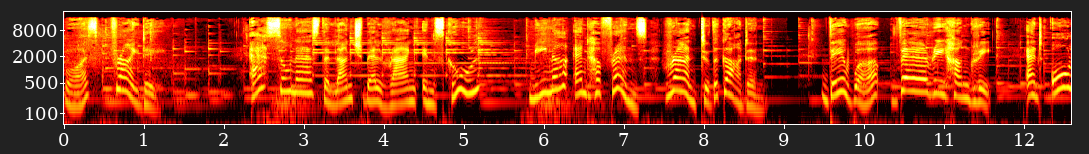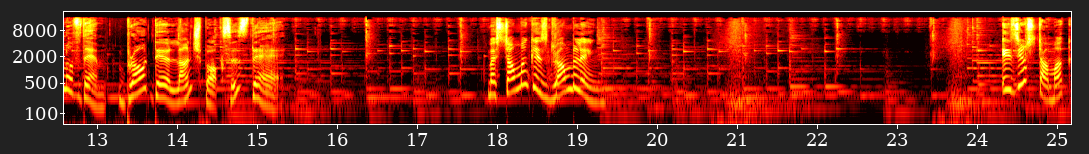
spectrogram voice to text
was Friday. As soon as the lunch bell rang in school, Meena and her friends ran to the garden. They were very hungry and all of them brought their lunch boxes there. My stomach is grumbling. Is your stomach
